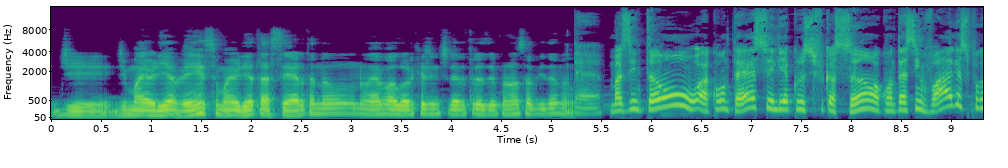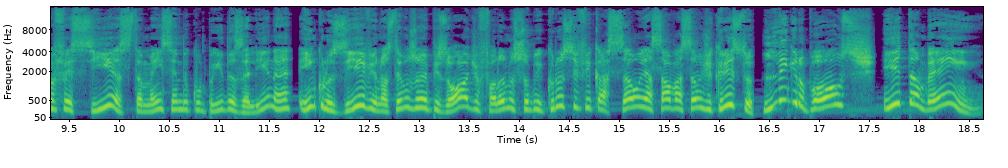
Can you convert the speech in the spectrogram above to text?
de, de maioria vence, maioria tá certa, não, não é valor que a gente deve trazer pra nossa vida, não. É. Mas então acontece ali a crucificação, acontecem várias profecias também sendo cumpridas ali, né? Inclusive, nós temos um episódio falando sobre crucificação e a salvação de Cristo. Link no post. E também,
